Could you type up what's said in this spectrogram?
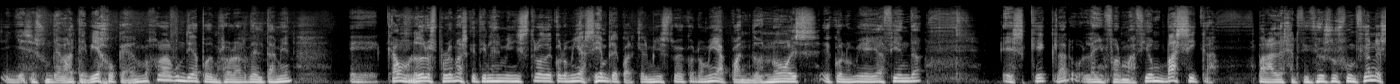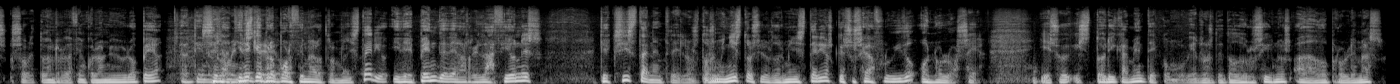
y ese es un debate viejo que a lo mejor algún día podemos hablar de él también, eh, uno de los problemas que tiene el ministro de Economía, siempre cualquier ministro de Economía, cuando no es Economía y Hacienda, es que, claro, la información básica para el ejercicio de sus funciones, sobre todo en relación con la Unión Europea, se la tiene que proporcionar otro ministerio y depende de las relaciones que existan entre los dos ministros y los dos ministerios, que eso sea fluido o no lo sea. Y eso históricamente, con gobiernos de todos los signos, ha dado problemas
